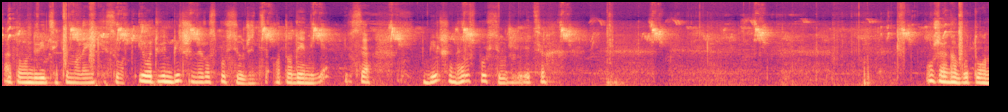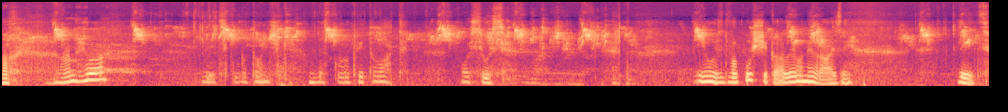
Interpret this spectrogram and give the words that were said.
А то он дивіться, який маленький сорт. І от він більше не розповсюджується. От один є і все. Більше не розповсюджується. Уже на бутонах ангела. Дивіться, які бутончики. Буде скоро квітувати. Ось ось. І ось два кущика, але вони різні. Дивіться,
